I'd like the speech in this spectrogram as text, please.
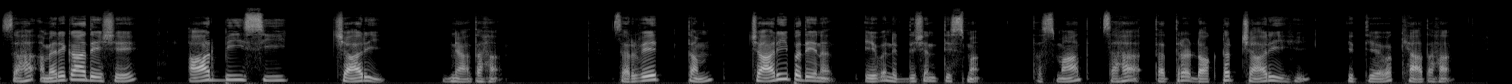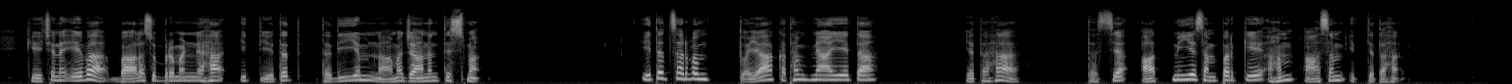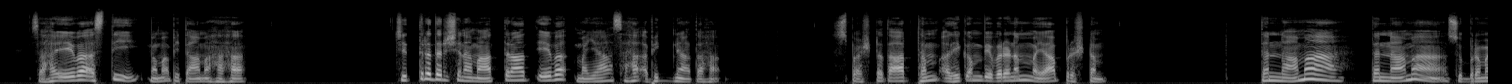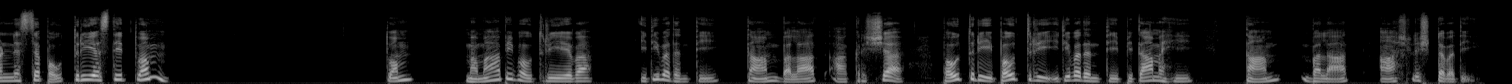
सः अमेरिकादेशे आर् बि सि चारी ज्ञातः। सर्वे तं चारीपदेन एव निर्दिशन्ति स्म। तस्मात् सः तत्र डाक्टर् चारीः इत्येव ख्यातः। केचन एव बालसुब्रह्मण्यः इत्येतत् तदीयं नाम जानन्ति स्म। एतत् सर्वं त्वया कथं ज्ञायेत? यतः तस्य आत्मीयसम्पर्के अहम् आसम् इत्यतः। सः एव अस्ति मम पितामहः। चित्रदर्शनमात्रात् एव मया सः अभिज्ञातः। स्पष्टतार्थम् अधिकं विवरणं मया पृष्टम्। तन्नाम तन्नाम सुब्रह्मण्यस्य पौत्री अस्ति त्वम् त्वम् ममापि पौत्री एव इति वदन्ति ताम् बलात् आकृष्य। पौत्री पौत्री इति वदन्ती पितामही ताम् बलात् आश्लिष्टवती।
